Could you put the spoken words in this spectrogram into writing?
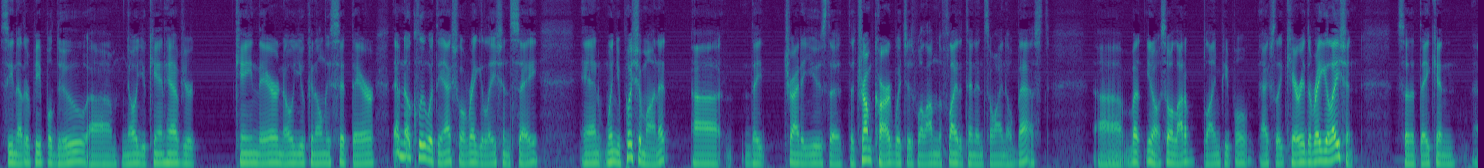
seen other people do. Um, no, you can't have your cane there. No, you can only sit there. They have no clue what the actual regulations say. And when you push them on it, uh, they try to use the, the trump card, which is, well, I'm the flight attendant, so I know best. Uh, but you know, so a lot of blind people actually carry the regulation so that they can uh,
